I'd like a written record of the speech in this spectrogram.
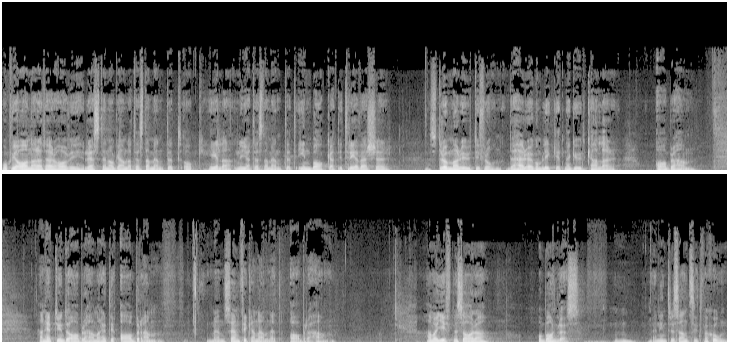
Och vi anar att här har vi resten av Gamla testamentet och hela Nya testamentet inbakat i tre verser strömmar utifrån det här ögonblicket när Gud kallar Abraham. Han hette ju inte Abraham, han hette Abram. Men sen fick han namnet Abraham. Han var gift med Sara och barnlös. Mm. En intressant situation,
